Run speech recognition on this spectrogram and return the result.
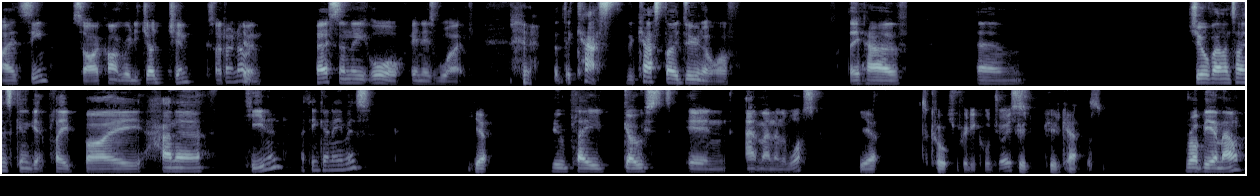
I had seen. So I can't really judge him because I don't know Yeah. him personally or in his work. but the cast, the cast I do know of, they have um, Jill Valentine's going to get played by Hannah Keenan, I think her name is, yep who played Ghost in Ant Man and the Wasp. Yeah, it's cool a pretty cool choice. good good cats Robbie Amell,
